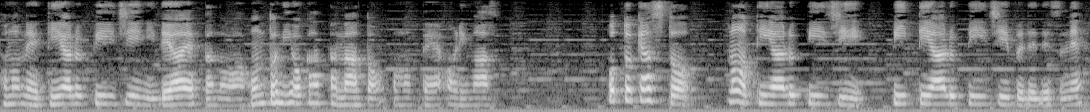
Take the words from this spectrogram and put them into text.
このね、TRPG に出会えたのは本当に良かったなと思っております。ポッドキャストの TRPG、PTRPG 部でですね、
